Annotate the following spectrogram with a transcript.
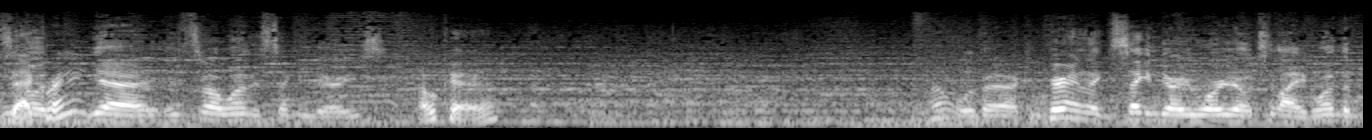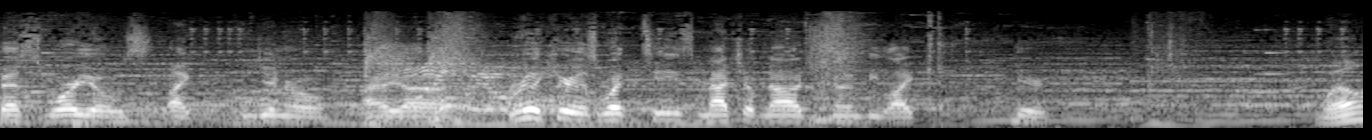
You know, Zackray? yeah, it's uh, one of the secondaries. Okay. Oh, uh, comparing like secondary Wario to like one of the best Warios like in general, I uh, I'm really curious what T's matchup knowledge is going to be like here. well,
